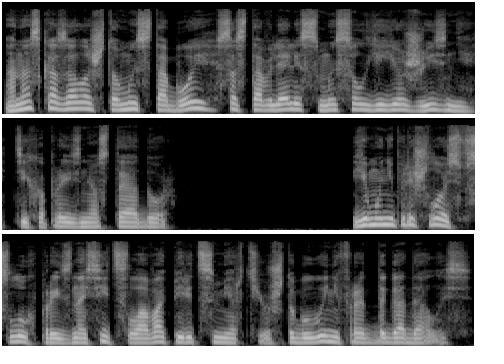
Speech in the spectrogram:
«Она сказала, что мы с тобой составляли смысл ее жизни», — тихо произнес Теодор. Ему не пришлось вслух произносить слова перед смертью, чтобы Уинифред догадалась.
